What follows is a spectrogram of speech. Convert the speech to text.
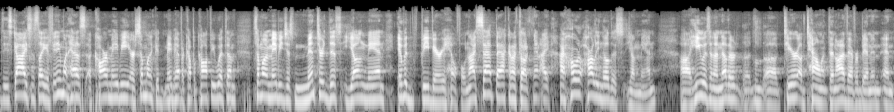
these guys and say, if anyone has a car, maybe, or someone could maybe have a cup of coffee with them, someone maybe just mentored this young man, it would be very helpful. And I sat back and I thought, man, I, I hardly know this young man. Uh, he was in another uh, uh, tier of talent than I've ever been in, in,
